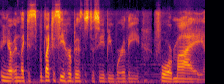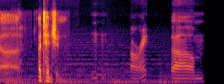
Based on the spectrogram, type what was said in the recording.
you know and like to would like to see her business to see it be worthy for my uh, attention. Mm-hmm. All right. Um,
